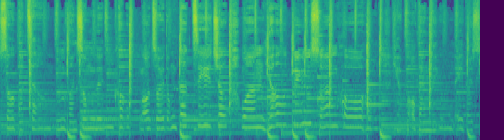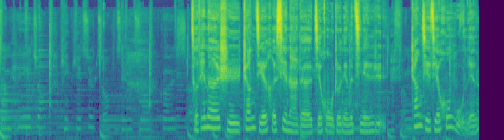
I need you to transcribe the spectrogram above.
数白昼午饭送恋曲，我最懂得知足，还有短想哭。若我病了，你代上气作。昨天呢是张杰和谢娜的结婚五周年的纪念日，张杰结婚五年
